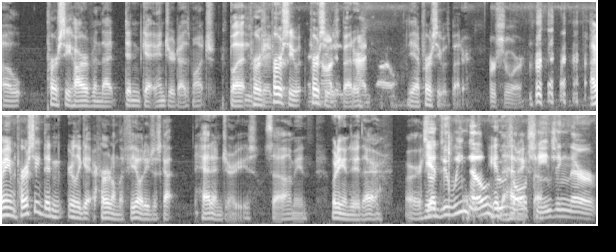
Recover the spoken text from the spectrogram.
a Percy Harvin that didn't get injured as much, but per- Percy Percy was better. agile, Yeah, Percy was better. for sure. I mean, Percy didn't really get hurt on the field. He just got head injuries. So I mean, what are you gonna do there? Or he so had do we know he had the who's all stuff. changing their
